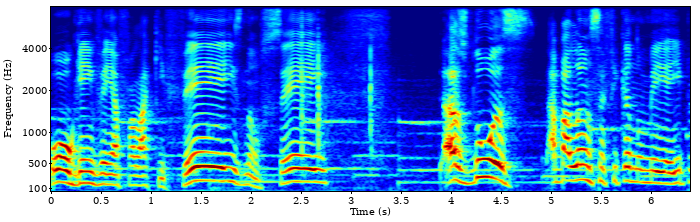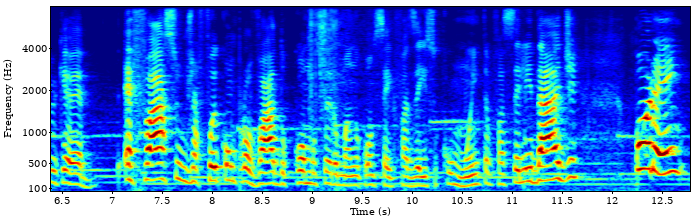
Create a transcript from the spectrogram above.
ou alguém venha falar que fez, não sei. As duas, a balança fica no meio aí, porque é, é fácil, já foi comprovado como o ser humano consegue fazer isso com muita facilidade. Porém,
